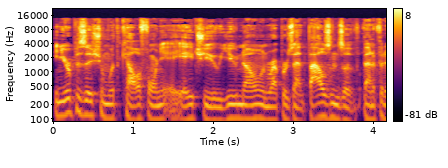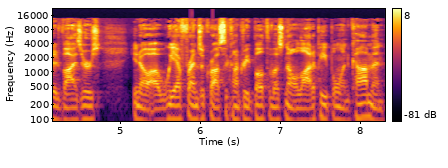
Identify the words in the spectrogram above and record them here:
in your position with California AHU, you know and represent thousands of benefit advisors. You know, uh, we have friends across the country. Both of us know a lot of people in common.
